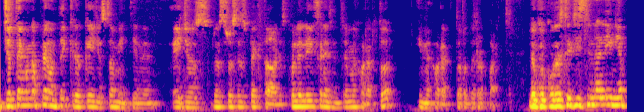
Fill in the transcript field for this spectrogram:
Yo tengo una pregunta y creo que ellos también tienen, ellos, nuestros espectadores, ¿cuál es la diferencia entre mejor actor y mejor actor de reparto? Lo que ocurre es que existe una línea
